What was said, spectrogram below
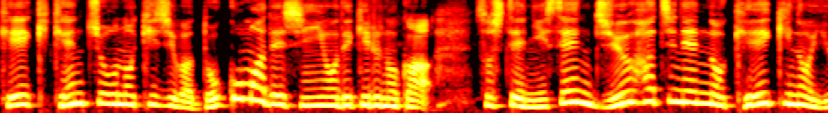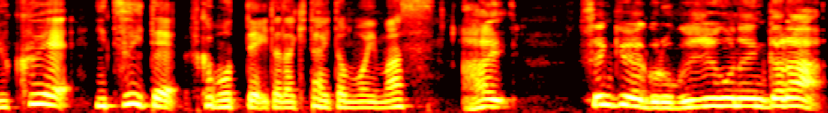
景気堅調の記事はどこまで信用できるのか、そして2018年の景気の行方について深掘っていただきたいと思います。はい。1965年から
